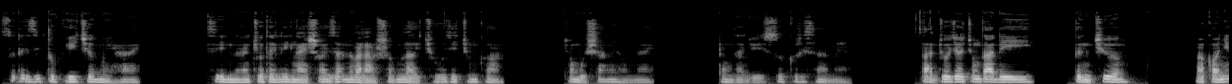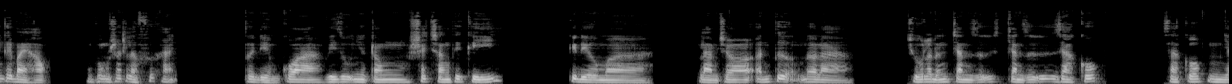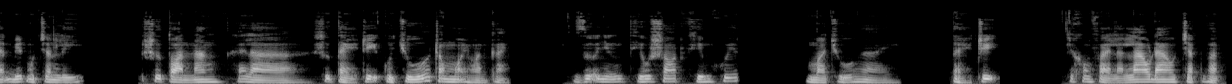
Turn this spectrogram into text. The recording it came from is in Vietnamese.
sự Xuất dịp tục ký chương 12 Xin à, Chúa Thánh Linh Ngài soi dẫn và làm sống lời Chúa cho chúng con trong buổi sáng ngày hôm nay. Trong danh Chúa Jesus Christ, Amen. Tạ Chúa cho chúng ta đi từng chương và có những cái bài học cũng rất là phước hạnh. Tôi điểm qua, ví dụ như trong sách sáng thế ký, cái điều mà làm cho ấn tượng đó là Chúa là đấng chăn giữ, chăn giữ Gia-cốp. Gia-cốp nhận biết một chân lý, sự toàn năng hay là sự tể trị của Chúa trong mọi hoàn cảnh giữa những thiếu sót khiếm khuyết mà Chúa Ngài tể trị, chứ không phải là lao đao chặt vật,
